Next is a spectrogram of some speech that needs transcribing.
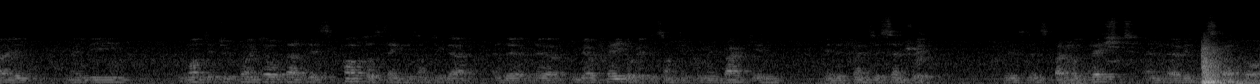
I maybe wanted to point out that this pathos thing is something that, they're, they're, we're afraid of it, is something coming back in, in the 20th century. For instance, Brecht and Erwin Piscator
